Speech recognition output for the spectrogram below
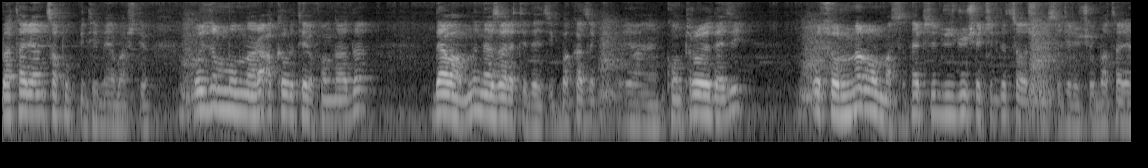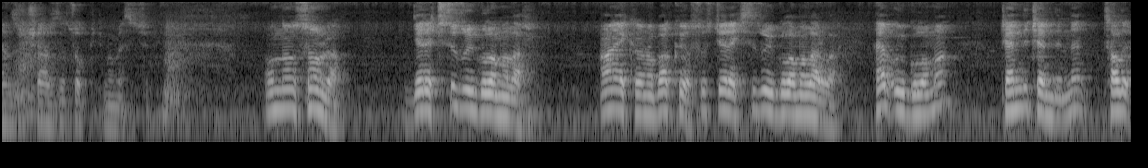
Bataryanı çabuk bitirmeye başlıyor. O yüzden bunlara akıllı telefonlarda devamlı nezaret edecek, bakacak yani kontrol edecek. O sorunlar olmasın. Hepsi düzgün şekilde çalışması gerekiyor. Bataryanızın şarjda çok bitmemesi için. Ondan sonra gereksiz uygulamalar. Ana ekrana bakıyorsunuz. Gereksiz uygulamalar var. Her uygulama kendi kendinden çalı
